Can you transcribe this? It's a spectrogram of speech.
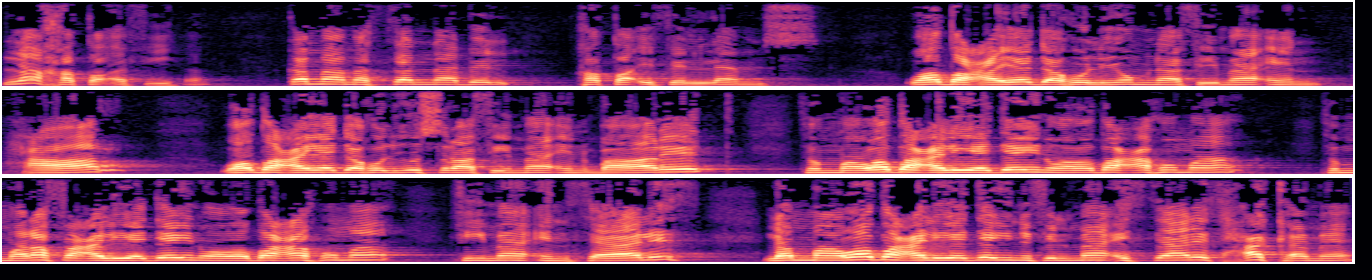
لا خطأ فيها كما مثلنا بالخطأ في اللمس. وضع يده اليمنى في ماء حار وضع يده اليسرى في ماء بارد ثم وضع اليدين ووضعهما ثم رفع اليدين ووضعهما في ماء ثالث. لما وضع اليدين في الماء الثالث حكم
